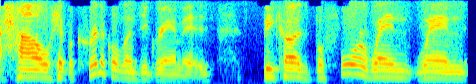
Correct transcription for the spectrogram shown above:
how hypocritical Lindsey Graham is, because before when when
